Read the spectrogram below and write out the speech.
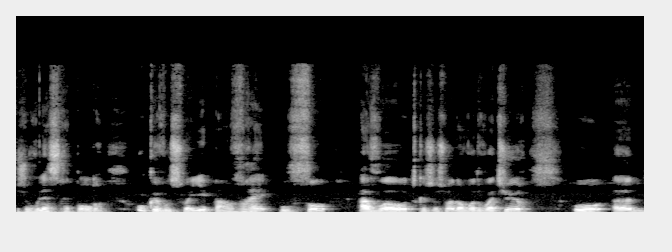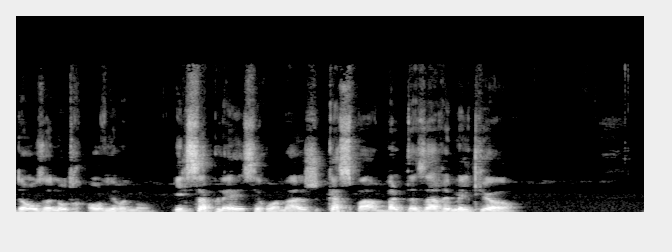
Je vous laisse répondre, où que vous soyez, par vrai ou faux, à voix haute, que ce soit dans votre voiture ou euh, dans un autre environnement. Ils s'appelaient, ces rois mages, Caspar, Balthazar et Melchior.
